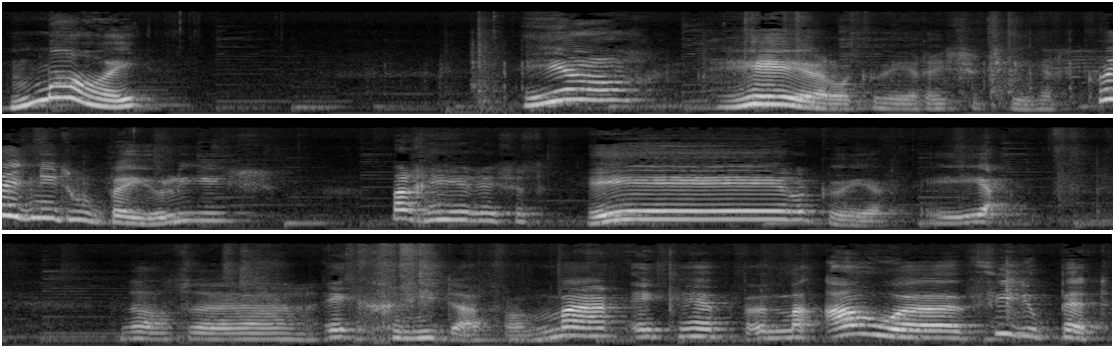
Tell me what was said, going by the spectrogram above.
Mooi. Ja, heerlijk weer is het hier. Ik weet niet hoe het bij jullie is, maar hier is het heerlijk weer. Ja, dat, eh, ik geniet daarvan. Maar ik heb eh, mijn oude videopad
